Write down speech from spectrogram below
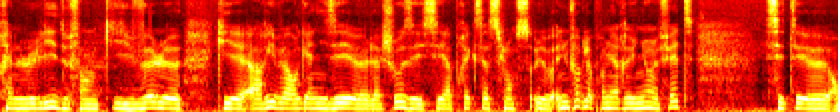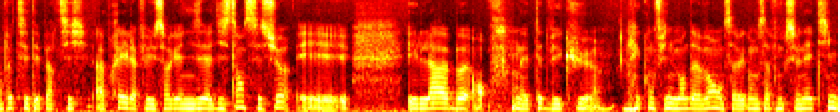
prennent le lead, enfin qui veulent, qui arrivent à organiser euh, la chose et c'est après que ça se lance. Une fois que la première réunion est faite, c'était euh, en fait c'était parti. Après il a fallu s'organiser à distance c'est sûr et, et là bah, on avait peut-être vécu euh, les confinements d'avant on savait comment ça fonctionnait Teams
